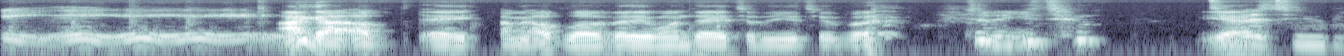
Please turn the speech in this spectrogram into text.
hey, hey, hey, hey, hey. I got up a, I mean, upload a video one day to the YouTube, but To the YouTube. yes, To the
